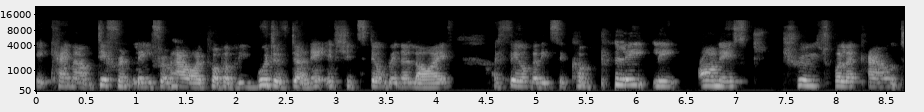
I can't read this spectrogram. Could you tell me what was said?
it came out differently from how I probably would have done it if she'd still been alive. I feel that it's a completely honest, truthful account.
